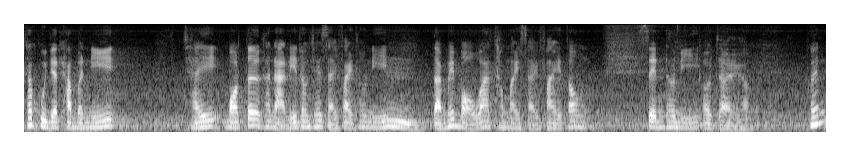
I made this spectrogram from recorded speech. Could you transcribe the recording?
ถ้าคุณจะทำอันนี้ ใช้มอเตอร์ขนาดนี้ต้องใช้สายไฟเท่านี้อืมแต่ไม่บอกว่าทำไมสายไฟต้องเส้นเท่านี้เข้าใจครับ เพราะฉะนั้น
